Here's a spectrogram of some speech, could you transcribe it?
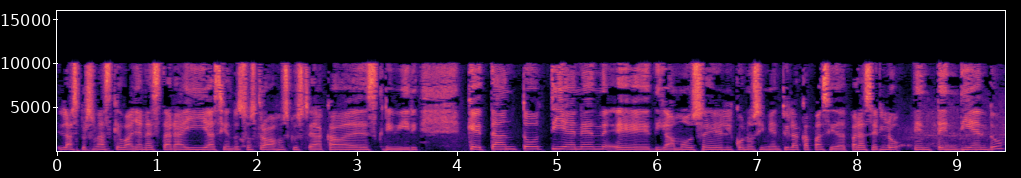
las personas que vayan a estar ahí haciendo esos trabajos que usted acaba de describir. ¿Qué tanto tienen, eh, digamos, el conocimiento y la capacidad para hacerlo, entendiendo,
